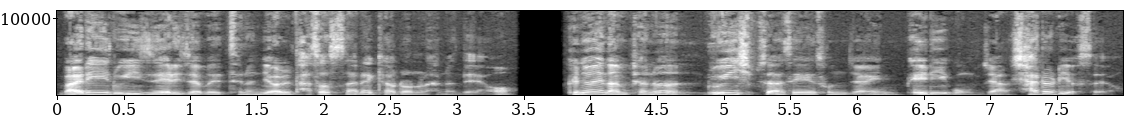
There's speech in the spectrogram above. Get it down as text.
마리 루이즈 에리자베트는 15살에 결혼을 하는데요. 그녀의 남편은 루이 14세의 손자인 베리 공작 샤를이었어요.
